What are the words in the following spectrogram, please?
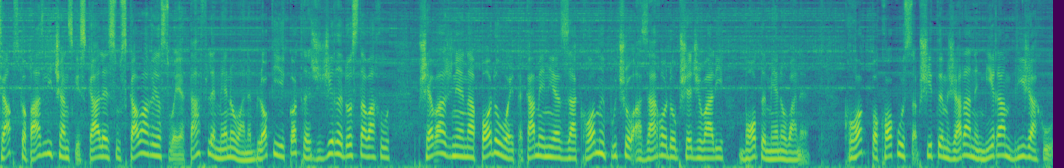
Serbsko-bazličanskiej skale su skawarjo swoje tafle mianowane bloki, które żdziry dostawachu, przeważnie na podowojte kamienie za kromy puczów a zarodów przedziewali borty mianowane. Krok po kroku so przy tym żadanym miram bliżachu.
